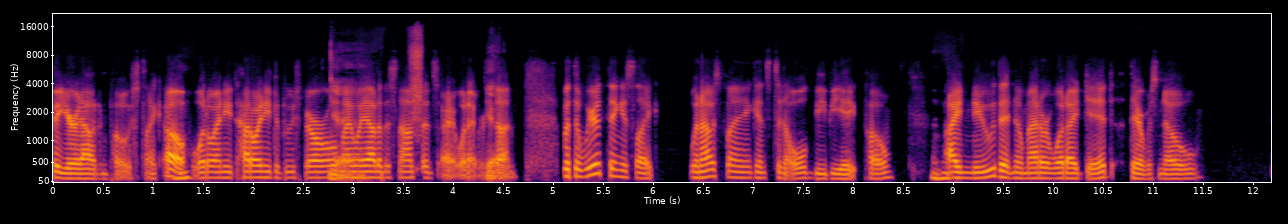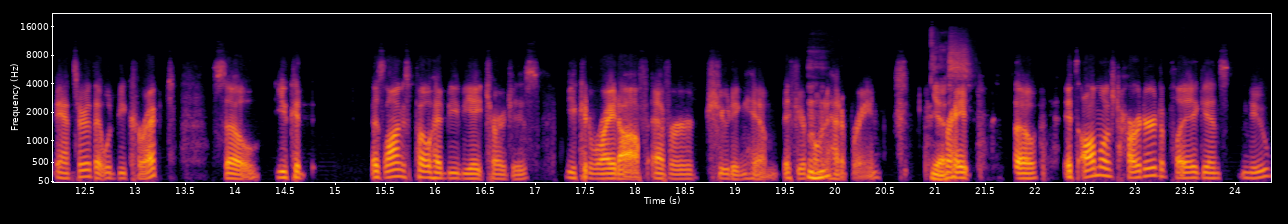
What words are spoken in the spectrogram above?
figure it out in post. Like, oh, Mhm. what do I need? How do I need to boost barrel roll Yeah, my way out of this nonsense? All right, whatever, Yeah. done. But the weird thing is like when I was playing against an old BB-8 Poe, Mhm. I knew that no matter what I did, there was no answer that would be correct. So you could, as long as Poe had BB-8 charges, you could write off ever shooting him if your opponent had a brain Yes. right? So it's almost harder to play against new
